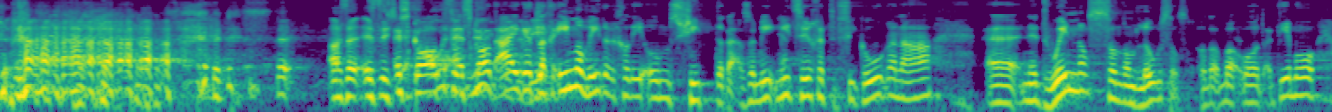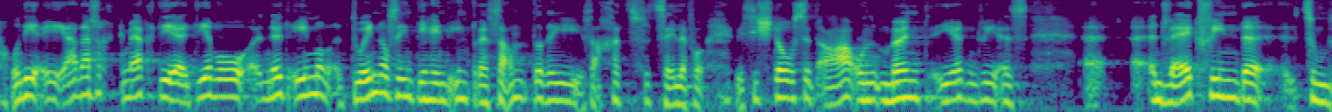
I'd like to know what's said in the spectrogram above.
Also es ist Es geht, es geht eigentlich immer wieder ein bisschen ums Scheitern. Also wir, wir suchen Figuren an, äh, nicht Winners, sondern Losers. Oder, oder die, wo, und ich, ich habe einfach gemerkt, die, die, die nicht immer die Winner sind, die haben interessantere Sachen zu erzählen. Sie stoßen an und müssen irgendwie ein, äh, einen Weg finden zum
